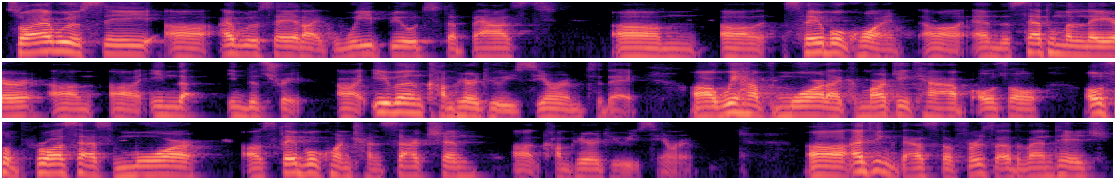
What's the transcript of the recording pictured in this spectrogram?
So I will say, uh, I will say like we built the best um, uh, stablecoin uh, and the settlement layer um, uh, in the industry, uh, even compared to Ethereum today. Uh, we have more like market cap, also also process more uh, stablecoin transaction uh, compared to Ethereum. Uh, I think that's the first advantage.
